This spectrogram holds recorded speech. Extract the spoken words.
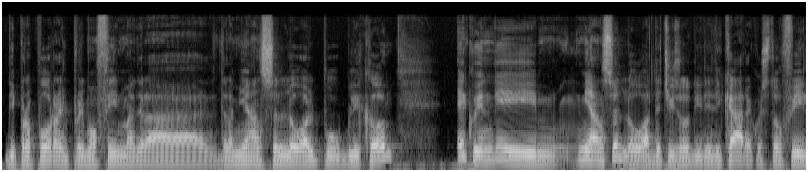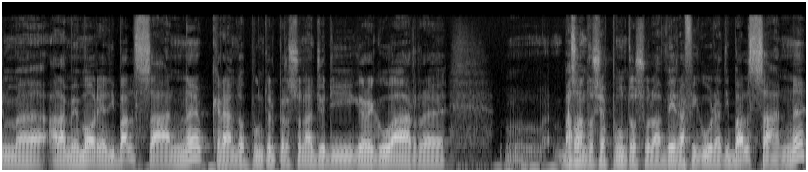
di proporre il primo film della, della mia Ansel Law al pubblico e quindi Mian Sello ha deciso di dedicare questo film alla memoria di Balsan, creando appunto il personaggio di Gregoire basandosi appunto sulla vera figura di Balsan.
